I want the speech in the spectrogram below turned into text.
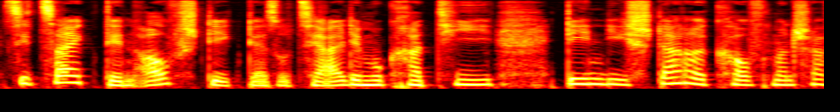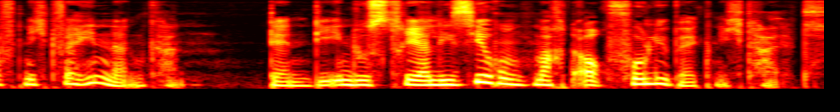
Sie zeigt den Aufstieg der Sozialdemokratie, den die starre Kaufmannschaft nicht verhindern kann. Denn die Industrialisierung macht auch vor Lübeck nicht Halt.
